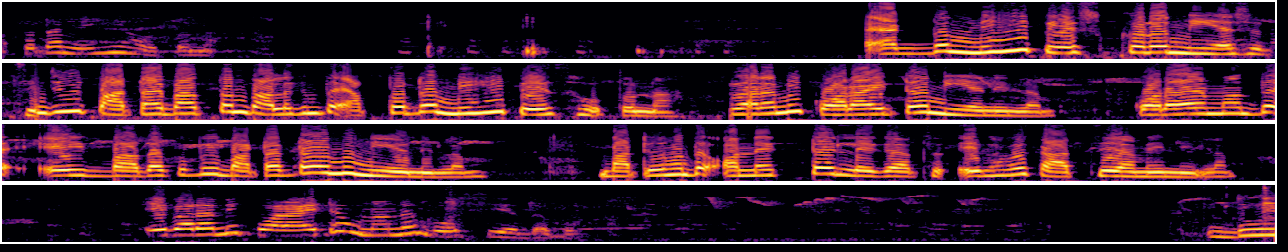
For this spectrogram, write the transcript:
এতটা মিহি হতো না। একদম মিহি পেস্ট করে নিয়ে এসেছি। যদি পাটায় বাঁধতাম, তাহলে কিন্তু এতটা মিহি পেস্ট হতো না। এবার আমি কড়াইটা নিয়ে নিলাম। কড়াইয়ের মধ্যে এই বাঁধাকপি বাটাটা আমি নিয়ে নিলাম। বাটির মধ্যে অনেকটাই লেগে আছে এইভাবে কাচিয়ে আমি নিলাম। এবার আমি কড়াইটা উনানে বসিয়ে দেবো। দুই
